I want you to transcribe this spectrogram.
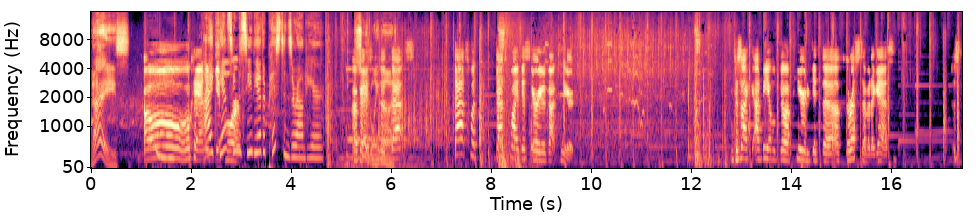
Nice. Oh, okay. I need I to get can't more. seem to see the other pistons around here. Okay, Certainly so not. that's that's what that's why this area got cleared. Because I, I'd be able to go up here to get the uh, the rest of it, I guess. Just,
